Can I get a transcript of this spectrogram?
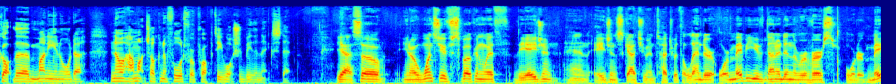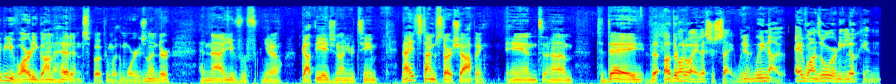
got the money in order, know how much I can afford for a property. What should be the next step? Yeah, so you know, once you've spoken with the agent and the agent's got you in touch with a lender, or maybe you've done it in the reverse order. Maybe you've already gone ahead and spoken with a mortgage lender, and now you've ref- you know got the agent on your team. Now it's time to start shopping. And um, today, the other By the way, let's just say we, Yeah. we know everyone's already looking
